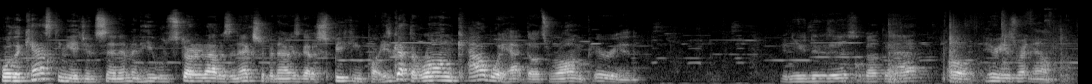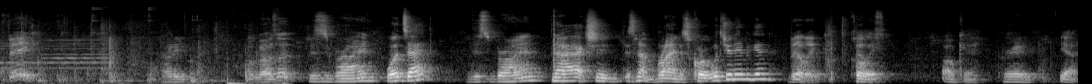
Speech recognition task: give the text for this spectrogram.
Well, the casting agent sent him, and he started out as an extra, but now he's got a speaking part. He's got the wrong cowboy hat, though. It's wrong. Period. And you knew this about the hat? Oh, here he is right now. Hey, Howdy. what goes it? This is Brian. What's that? This is Brian. No, actually, it's not Brian. It's Corey. What's your name again? Billy. Billy. Close. Okay. Great. Yeah.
